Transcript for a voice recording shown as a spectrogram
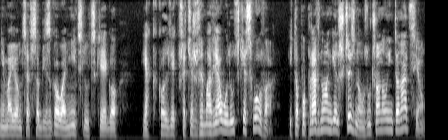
nie mające w sobie zgoła nic ludzkiego, jakkolwiek przecież wymawiało ludzkie słowa, i to poprawną angielszczyzną, z uczoną intonacją.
